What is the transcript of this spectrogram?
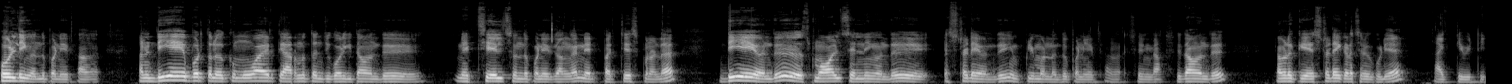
ஹோல்டிங் வந்து பண்ணியிருக்காங்க. ஆனால் டிஏ பொறுத்தளவுக்கு மூவாயிரத்தி அறநூத்தஞ்சு கோடிக்கு தான் வந்து நெட் சேல்ஸ் வந்து பண்ணியிருக்காங்க. நெட் பர்ச்சேஸ் பண்ணலை. டிஏ வந்து ஸ்மால் செல்லிங் வந்து எஸ்டர்டே வந்து இம்ப்ளிமெண்ட் வந்து பண்ணியிருக்காங்க. சரிங்களா? ஸோ இதான் வந்து நம்மளுக்கு எஸ்டர்டே கிடச்சிருக்கக்கூடிய ஆக்டிவிட்டி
